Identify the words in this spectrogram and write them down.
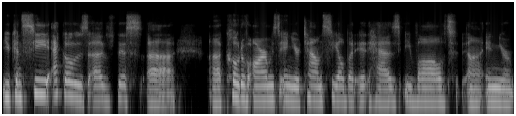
You can see echoes of this uh, uh, coat of arms in your town seal, but it has evolved uh, in your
